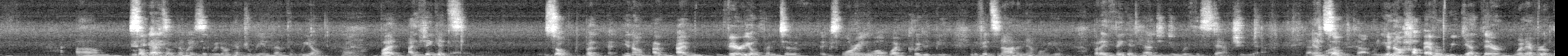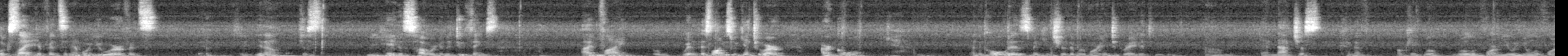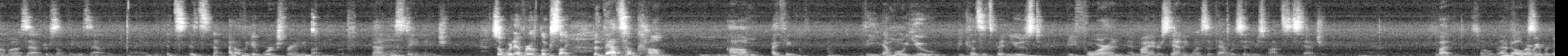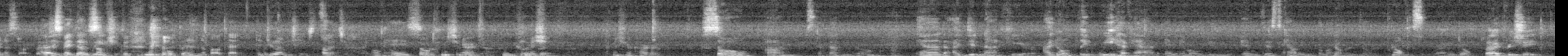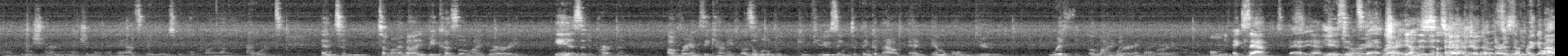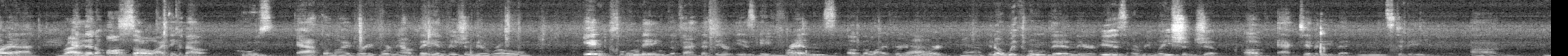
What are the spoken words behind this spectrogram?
Um, So that's how come I said we don't have to reinvent the wheel. Right. But I think it's, it. so, but, you know, I'm, I'm very open to exploring, well, what could it be if it's not an MOU? But I think it had to do with the statute. Yeah. And That's so, we thought we. you know, however we get there, whatever it looks like, Right. if it's an MOU or if it's, you know, just, hey, this is how we're gonna do things, I'm fine. With, as long as we get to our, our goal. Yeah. And the goal is making sure that we're more integrated, Mhm. um, and not just kind of, okay, we'll, we'll inform you and you'll inform us after something has happened. It's, it's, not- I don't think it works for anybody, not in this day and age. So whatever it looks like, but that's how come, um, I think the MOU, because it's been used before, and, and my understanding was that that was in response to statute. But So Who that's knows? where we were gonna start, but I I, I just made that think we assumption. should be open about that. Did you have? Change the oh. Okay, so Commissioner, could, Commissioner, Commissioner Carter. So, um, stepped out of the room, and I did not hear, I don't think we have had an MOU in this county with the library board No, previously, right? we don't. But I appreciate, uh, Commissioner, you mentioned that it has been used before by other boards. And to, to my mind, because the library is a department of Ramsey County, it was a little bit confusing to think about an MOU with the library. With the library, only. Except that it is in statutory. statute. Right, it is in statute that they're a So when you think about that, Right. And then also, I think about who's at the library board and how they envision their role, including the fact that there is a Mhm. friends of the library Yeah, board, Yeah. you know, with whom then there is a relationship of activity that needs to be um,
